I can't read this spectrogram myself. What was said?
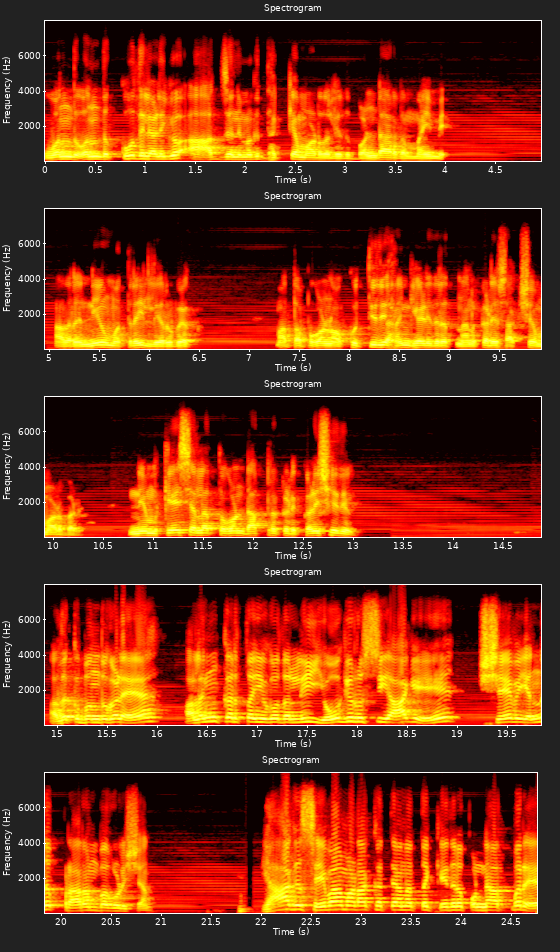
ಒಂದು ಒಂದು ಕೂದಲೆಳಿಗೂ ಆ ಅಜ್ಜ ನಿಮಗೆ ಧಕ್ಕೆ ಮಾಡೋದಿಲ್ಲ ಇದು ಭಂಡಾರದ ಮೈಮೆ. ಆದ್ರೆ ನೀವು ಮಾತ್ರ ಇಲ್ಲಿ ಇರ್ಬೇಕು ಮತ್ತೆ ಅಪ್ಕೊಂಡು ನಾವು ಕುತ್ತಿದ್ವಿ ಹಂಗೆ ಹೇಳಿದ್ರೆ ನನ್ನ ಕಡೆ ಸಾಕ್ಷ್ಯ ಮಾಡಬೇಡಿ ನಿಮ್ಮ ಕೇಸ್ ಎಲ್ಲ ತಗೊಂಡು ಡಾಕ್ಟರ್ ಕಡೆ ಕಳಿಸಿದೀವಿ. ಅದಕ್ಕೆ ಬಂಧುಗಳೇ, ಅಲಂಕೃತ ಯುಗದಲ್ಲಿ ಯೋಗಿ ಋಷಿಯಾಗಿ ಸೇವೆಯನ್ನು ಪ್ರಾರಂಭಗೊಳಿಸ್ಯಾನ. ಯಾಗ ಸೇವಾ ಮಾಡಾಕತ್ಯಾನತ್ತ ಕೇಂದ್ರ ಪುಣ್ಯಾತ್ಮರೇ,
